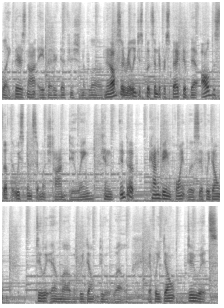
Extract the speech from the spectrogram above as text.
Like there's not a better definition of love. And it also really just puts into perspective that all the stuff that we spend so much time doing can end up kind of being pointless if we don't do it in love, if we don't do it well, if we don't do it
